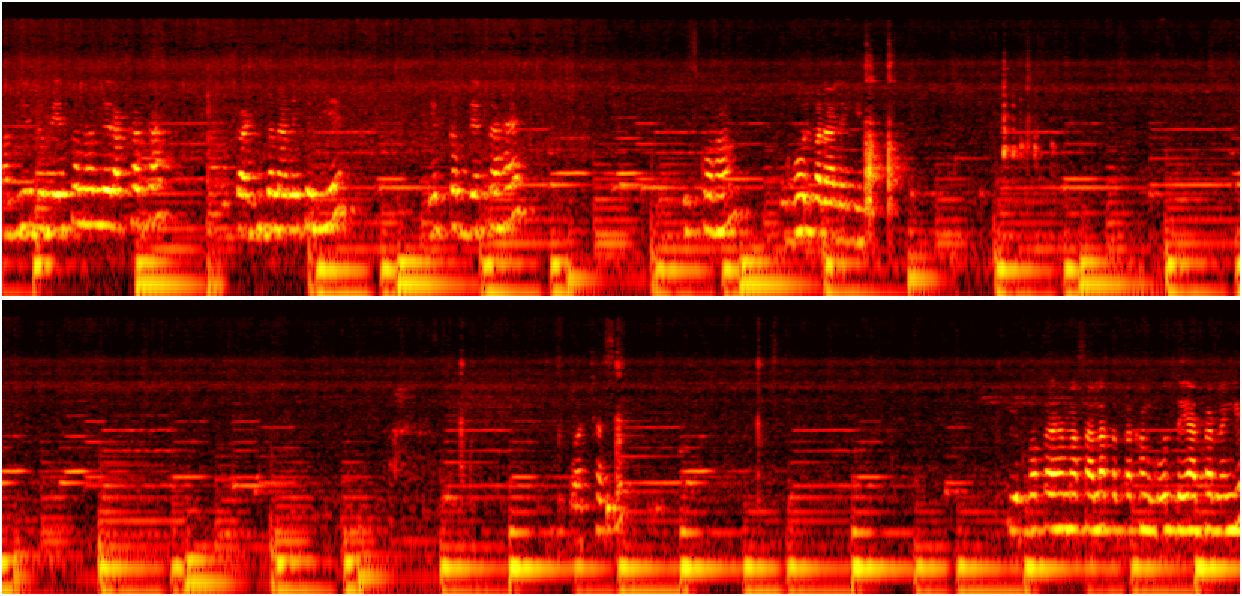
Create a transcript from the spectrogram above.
अब ये जो बेसन हमने रखा था, वो कढ़ी बनाने के लिए एक कप जैसा है। इसको हम घोल बना लेंगे। अच्छा से। ये पक रहा है मसाला तब तक हम घोल तैयार कर लेंगे।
